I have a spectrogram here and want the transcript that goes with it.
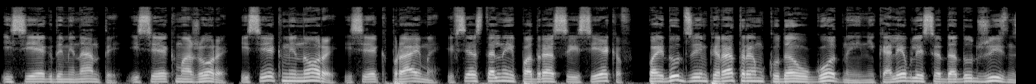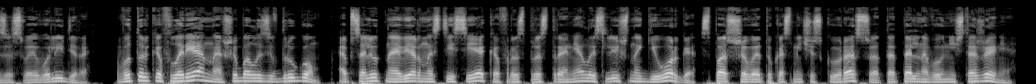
Исеек-доминанты, Исеек-мажоры, Исеек-миноры, Исеек-праймы и все остальные подрасы Исееков пойдут за императором куда угодно и не колеблясь отдадут жизнь за своего лидера. Вот только Флорианна ошибалась в другом. Абсолютная верность Исиеков распространялась лишь на Георга, спасшего эту космическую расу от тотального уничтожения.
